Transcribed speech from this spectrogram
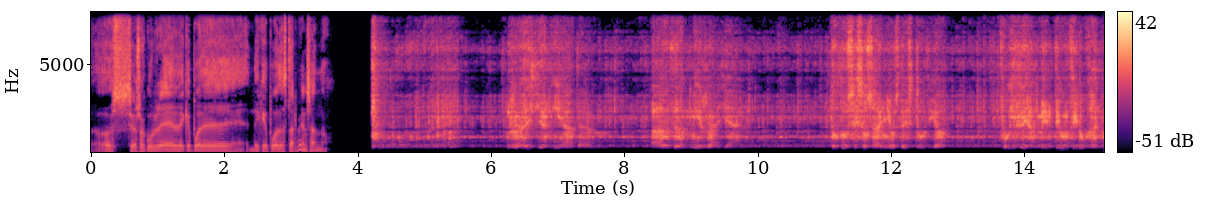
os, se os ocurre de qué puede, de qué puedo estar pensando. Ryan y Adam. Adam y Ryan. Todos esos años de estudio. Fui realmente un cirujano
